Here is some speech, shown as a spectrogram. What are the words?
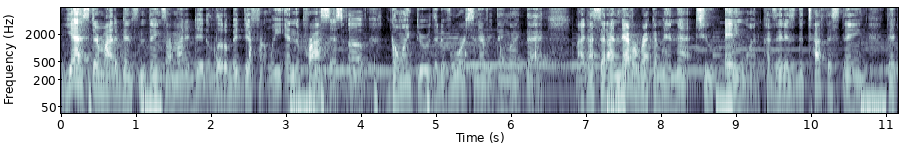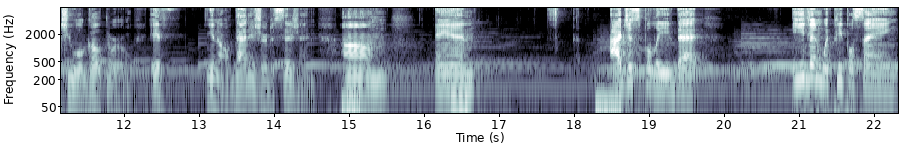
Yes, there might have been some things I might have did a little bit differently in the process of going through the divorce and everything like that. Like I said, I never recommend that to anyone cuz it is the toughest thing that you will go through if, you know, that is your decision. Um and I just believe that even with people saying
